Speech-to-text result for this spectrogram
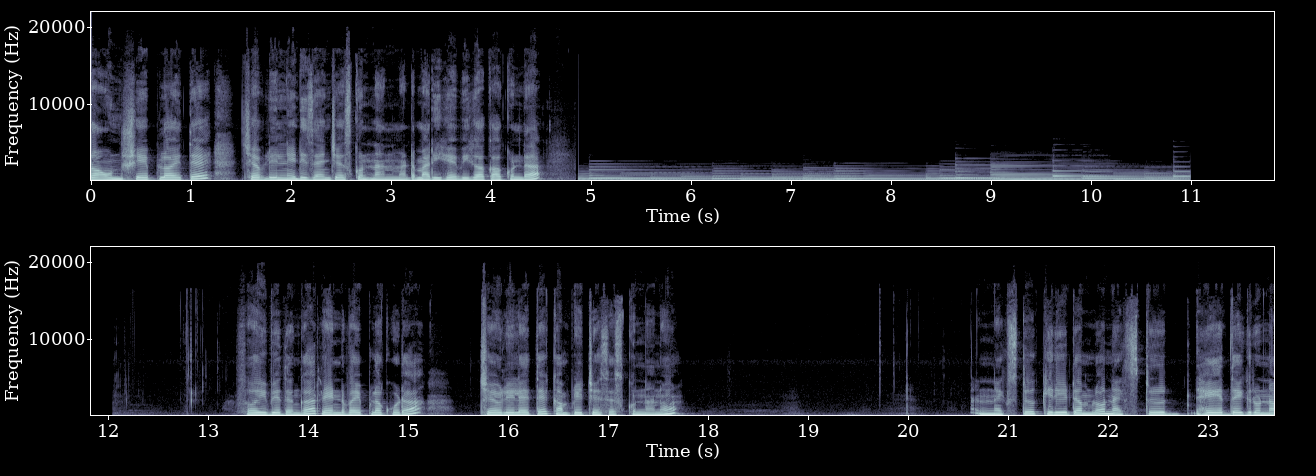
రౌండ్ షేప్లో అయితే చెవులీల్ని డిజైన్ చేసుకుంటున్నాను అనమాట మరీ హెవీగా కాకుండా. సో ఈ విధంగా రెండు వైపులా కూడా చెవులీలు అయితే కంప్లీట్ చేసేసుకున్నాను. నెక్స్ట్ కిరీటంలో నెక్స్ట్ హెయిర్ దగ్గర ఉన్న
